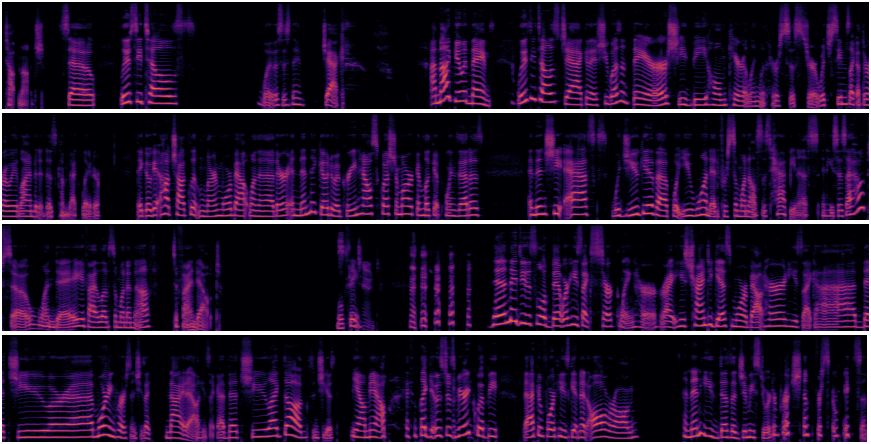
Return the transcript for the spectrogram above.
Top notch. So Lucy tells, what was his name? Jack. I'm not good with names. Lucy tells Jack that if she wasn't there, she'd be home caroling with her sister, which seems like a throwaway line, but it does come back later. They go get hot chocolate and learn more about one another, and then they go to a greenhouse question mark and look at poinsettias. And then she asks, Would you give up what you wanted for someone else's happiness? And he says, I hope so one day if I love someone enough to find out. We'll Stay see. tuned. Then they do this little bit where he's like circling her, right? He's trying to guess more about her. And he's like, I bet you are a morning person. She's like, night owl. He's like, I bet you like dogs. And she goes, meow, meow. like it was just very quippy, back and forth. He's getting it all wrong. And then he does a Jimmy Stewart impression for some reason.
